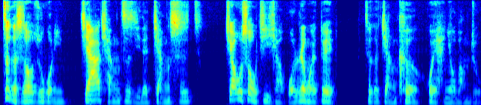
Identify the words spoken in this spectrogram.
这个时候，如果你加强自己的讲师教授技巧，我认为对这个讲课会很有帮助。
